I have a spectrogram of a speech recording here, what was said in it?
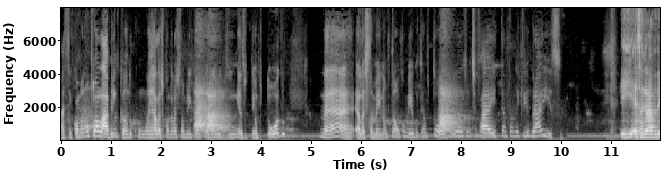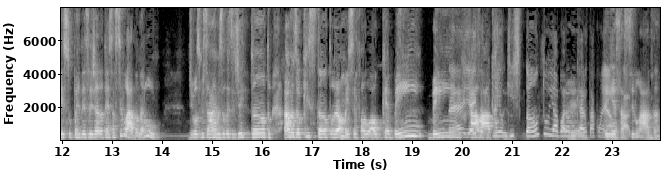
Assim como eu não tô lá brincando com elas quando elas estão brincando com as amiguinhas o tempo todo, né? Elas também não estão comigo o tempo todo e a gente vai tentando equilibrar isso. E essa gravidez super desejada tem essa cilada, né, Lu? De você pensar, ai, mas eu desejei tanto, ah, mas eu quis tanto. Realmente, você falou algo que é bem, bem né? E aí falado, você fica, eu quis tanto e agora eu não é, quero estar com ela. Tem essa sabe? cilada,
